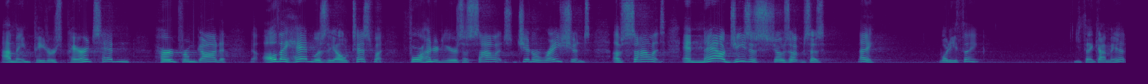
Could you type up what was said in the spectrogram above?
I mean, Peter's parents hadn't heard from God. All they had was the Old Testament. 400 years of silence, generations of silence. And now Jesus shows up and says, Hey, what do you think? You think I'm it?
